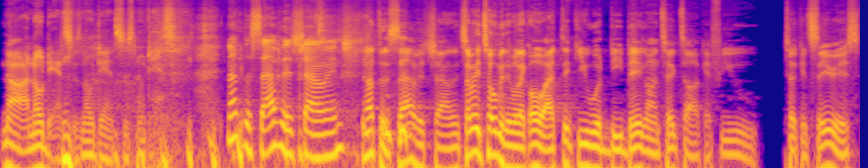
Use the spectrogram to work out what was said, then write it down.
Nah, no dances, no dances, no dances. not the savage challenge not the savage challenge. Somebody told me they were like, "Oh, I think you would be big on TikTok if you took it serious."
